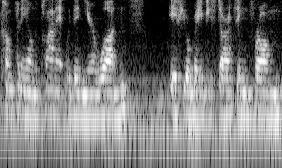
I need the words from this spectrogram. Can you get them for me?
company on the planet within year one if you're maybe starting from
